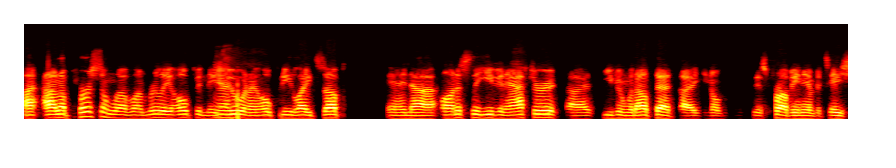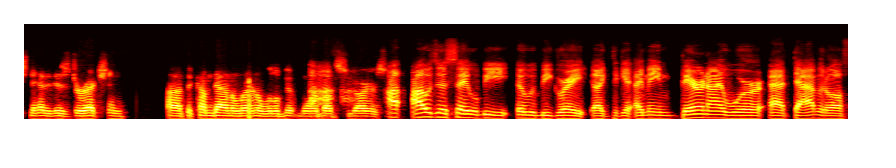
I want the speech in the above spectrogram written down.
uh, on a personal level, I'm really hoping they yeah. do, and I hope he lights up. And uh, honestly, even after it, uh, even without that, uh, you know, there's probably an invitation headed his direction uh, to come down and learn a little bit more about cigars. I, I, was gonna say it would be it would be great, like to get. I mean, Bear and I were at Davidoff,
